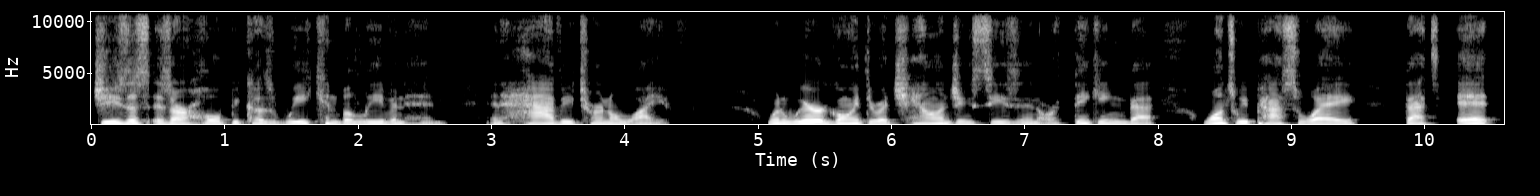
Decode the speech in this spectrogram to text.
Jesus is our hope because we can believe in him and have eternal life. When we're going through a challenging season or thinking that once we pass away, that's it,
